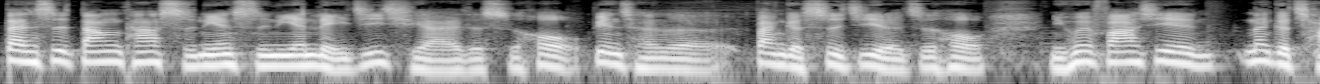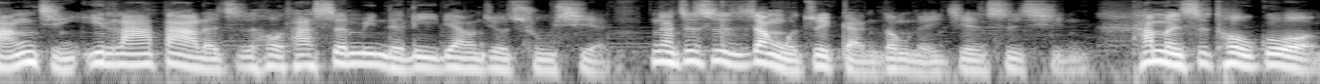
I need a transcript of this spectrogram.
但是当他十年十年累积起来的时候，变成了半个世纪了之后，你会发现那个场景一拉大了之后，他生命的力量就出现。那这是让我最感动的一件事情。他们是透过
